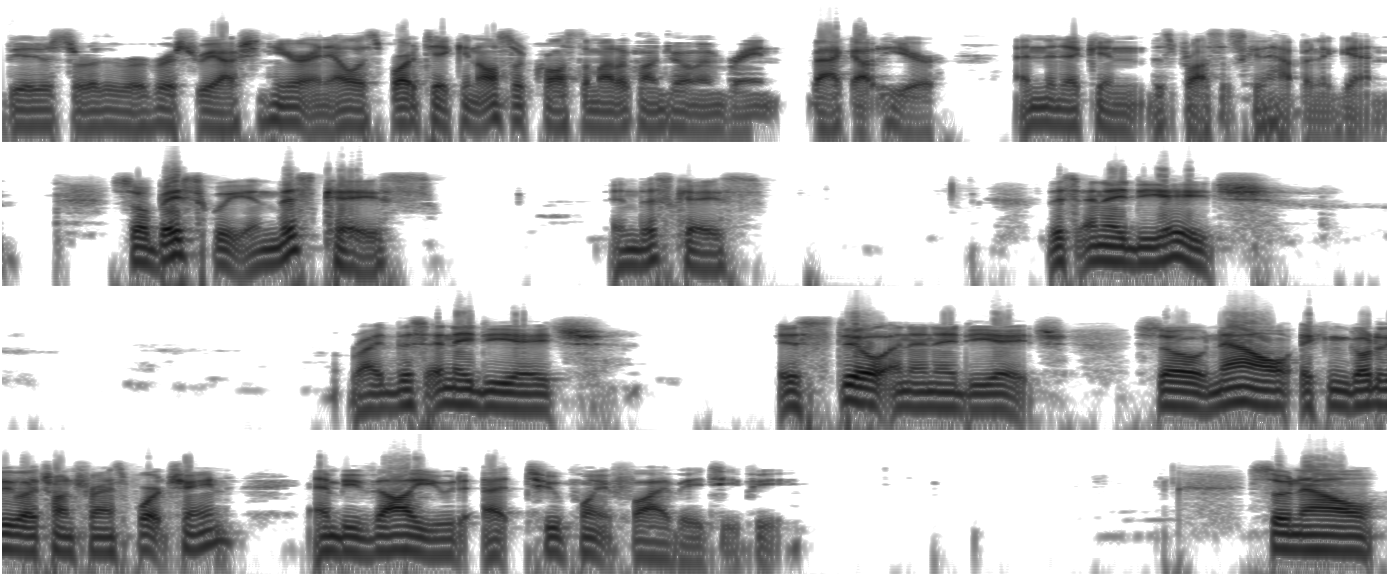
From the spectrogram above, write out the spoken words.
via just sort of the reverse reaction here, and L-aspartate can also cross the mitochondrial membrane back out here, and then it can this process can happen again. So basically, in this case, in this case, this NADH, right? This NADH is still an NADH. So now it can go to the electron transport chain and be valued at 2.5 ATP. So now,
